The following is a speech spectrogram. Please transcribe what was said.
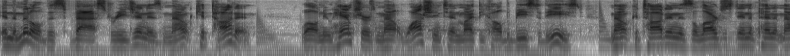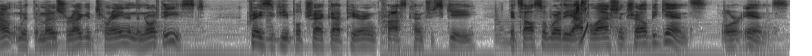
In the middle of this vast region is Mount Katahdin. While New Hampshire's Mount Washington might be called the Beast of the East, Mount Katahdin is the largest independent mountain with the most rugged terrain in the Northeast. Crazy people trek up here and cross country ski. It's also where the Appalachian Trail begins, or ends,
